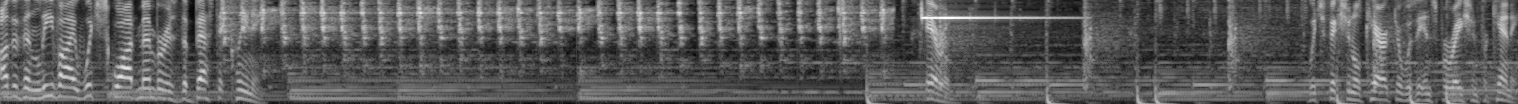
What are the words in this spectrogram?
Other than Levi, which squad member is the best at cleaning? Eren. Which fictional character was the inspiration for Kenny?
